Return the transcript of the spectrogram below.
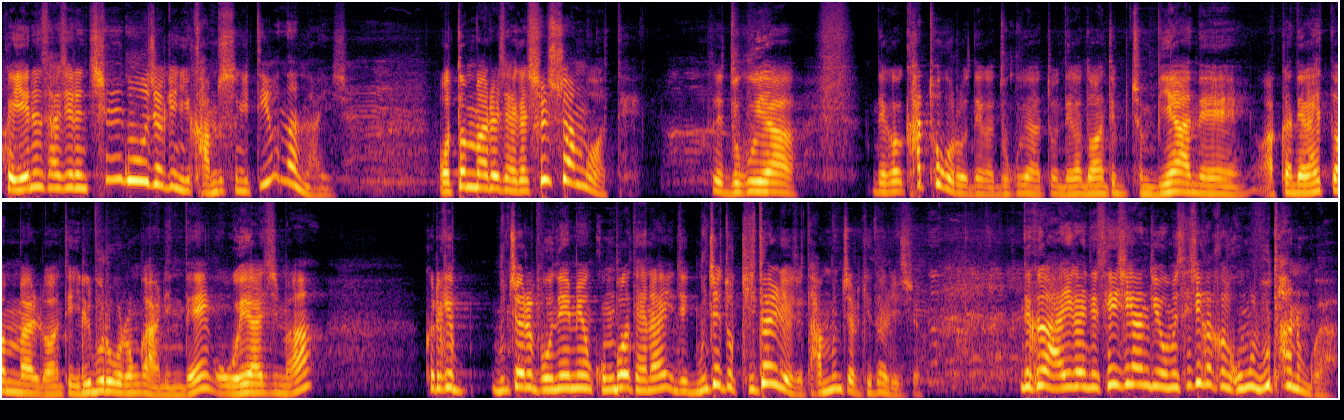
그러니까 얘는 사실은 친구적인 이 감수성이 뛰어난 아이죠. 어떤 말을 자기가 실수한 것 같아. 그래서 누구야, 내가 카톡으로 내가 누구야, 또 내가 너한테 좀 미안해. 아까 내가 했던 말 너한테 일부러 그런 거 아닌데 오해하지 마. 그렇게 문자를 보내면 공부가 되나? 이제 문자도 기다려죠. 단문자를 기다리죠. 근데 그 아이가 이제 3시간 뒤에 오면 3시간까지 공부를 못 하는 거야.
